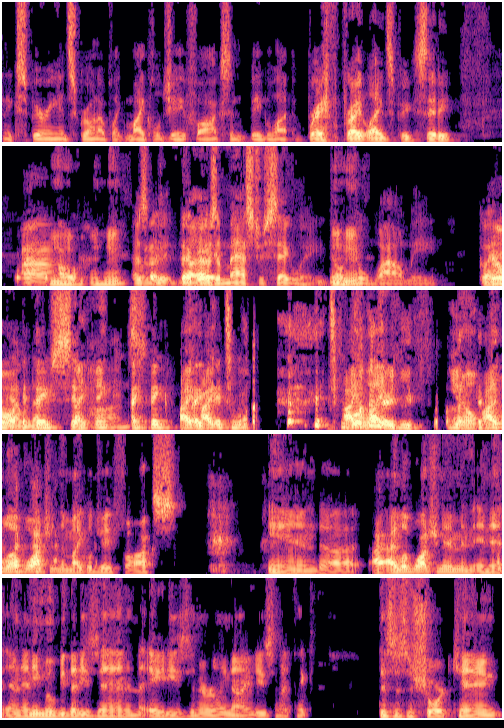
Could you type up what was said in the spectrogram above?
an experience growing up, like Michael J. Fox in Big Li- Bright, Bright Lights, Big City? Wow. Mhm. That was a What a good. No, that was a master segue. Don't, Mhm. don't wow me. Go ahead. No, have I another think- sip, I think- Hans. I think I- I, I- it's one. it's I like- you. you know, I love watching the Michael J. Fox, and uh, I, I love watching him in, in, in any movie that he's in in the '80s and early '90s. And I think this is a short king.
